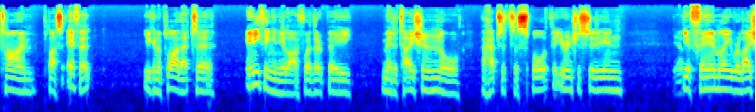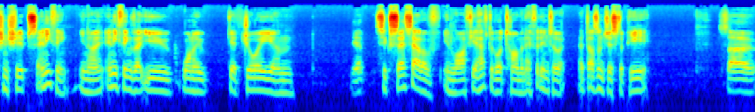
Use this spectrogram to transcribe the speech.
time plus effort. You can apply that to anything in your life, whether it be meditation or perhaps it's a sport that you're interested in, Yep. your family, relationships, anything, you know, anything that you want to get joy and Yep. success out of in life, you have to put time and effort into it. It doesn't just appear. So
